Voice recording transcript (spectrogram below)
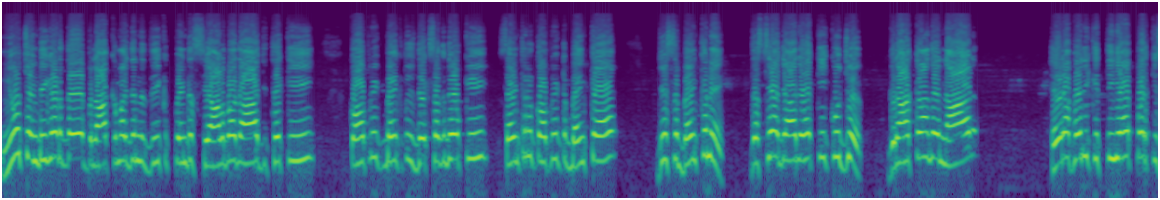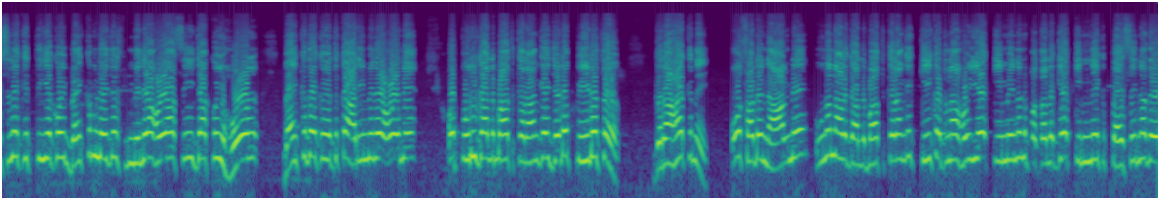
ਨਿਊ ਚੰਡੀਗੜ੍ਹ ਦੇ ਬਲਾਕ ਕਮਜ ਦੇ ਨਜ਼ਦੀਕ ਪਿੰਡ ਸਿਆਲਵਾ ਦਾ, ਜਿੱਥੇ ਕਿ ਕੋਆਪਰੇਟ ਬੈਂਕ ਤੁਸੀਂ ਦੇਖ ਸਕਦੇ ਹੋ ਕਿ ਸੈਂਟਰਲ ਕੋਆਪਰੇਟ ਬੈਂਕ ਹੈ, ਜਿਸ ਬੈਂਕ ਨੇ ਦੱਸਿਆ ਜਾ ਰਿਹਾ ਹੈ ਕਿ ਕੁਝ ਗ੍ਰਾਹਕਾਂ ਦੇ ਨਾਲ ਹੇਰਾਫੇਰੀ ਕੀਤੀ ਹੈ, ਪਰ ਕਿਸਨੇ ਕੀਤੀ ਹੈ? ਕੋਈ ਬੈਂਕ ਮੈਨੇਜਰ ਮਿਲਿਆ ਹੋਇਆ ਸੀ ਜਾਂ ਕੋਈ ਹੋਰ ਬੈਂਕ ਦੇ ਕੋਈ ਅਧਿਕਾਰੀ ਮਿਲੇ ਹੋਏ ਨੇ? ਉਹ ਪੂਰੀ ਗੱਲਬਾਤ ਕਰਾਂਗੇ। ਜਿਹੜੇ ਪੀੜਤ ਗ੍ਰਾਹਕ ਨੇ, ਉਹ ਸਾਡੇ ਨਾਲ ਨੇ। ਉਹਨਾਂ ਨਾਲ ਗੱਲਬਾਤ ਕਰਾਂਗੇ। ਕੀ ਘਟਨਾ ਹੋਈ ਹੈ? ਕਿਵੇਂ ਇਹਨਾਂ ਨੂੰ ਪਤਾ ਲੱਗਿਆ? ਕਿੰਨੇ ਕੁ ਪੈਸੇ ਇਹਨਾਂ ਦੇ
